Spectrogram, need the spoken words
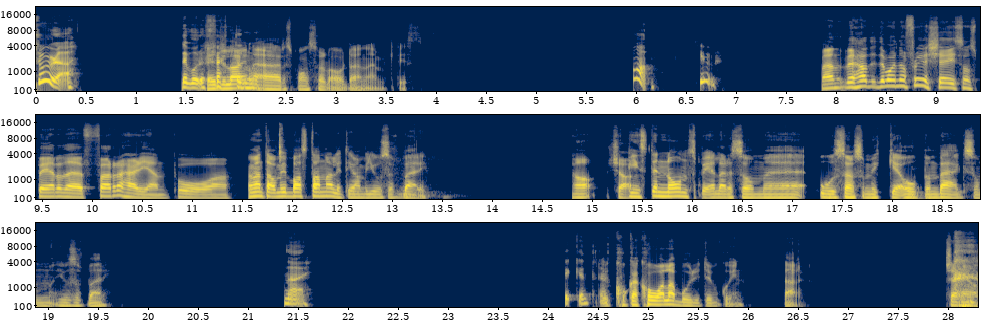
Tror du det? Det vore fett Line är sponsrad av Dynamic Discs. Men vi hade, det var ju några fler tjejer som spelade förra helgen på... Men vänta, om vi bara stannar lite grann vid Josef Berg. Ja, kör. Finns det någon spelare som eh, osar så mycket open bag som Josef Berg? Nej. Tycker inte det. Coca-Cola borde ju typ gå in där. Känner jag.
